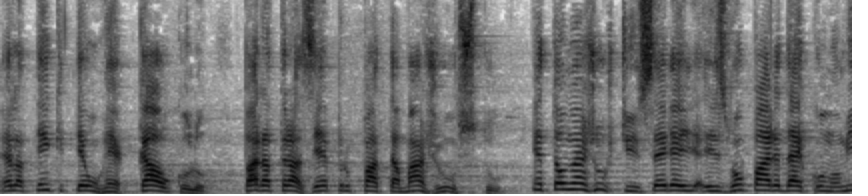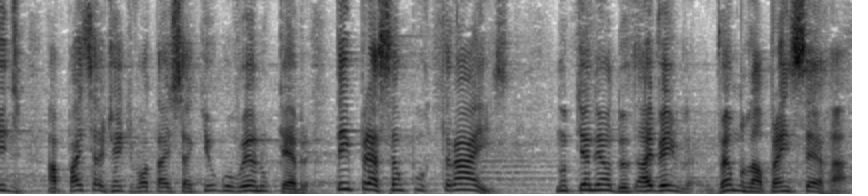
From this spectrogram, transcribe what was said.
ela tem que ter um recálculo para trazer para o patamar justo. Então não é justiça. Ele- Eles vão para a área da economia e dizem, rapaz, se a gente votar isso aqui, o governo quebra. Tem pressão por trás. Não tem nenhuma dúvida. Aí vem, vamos lá, para encerrar.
